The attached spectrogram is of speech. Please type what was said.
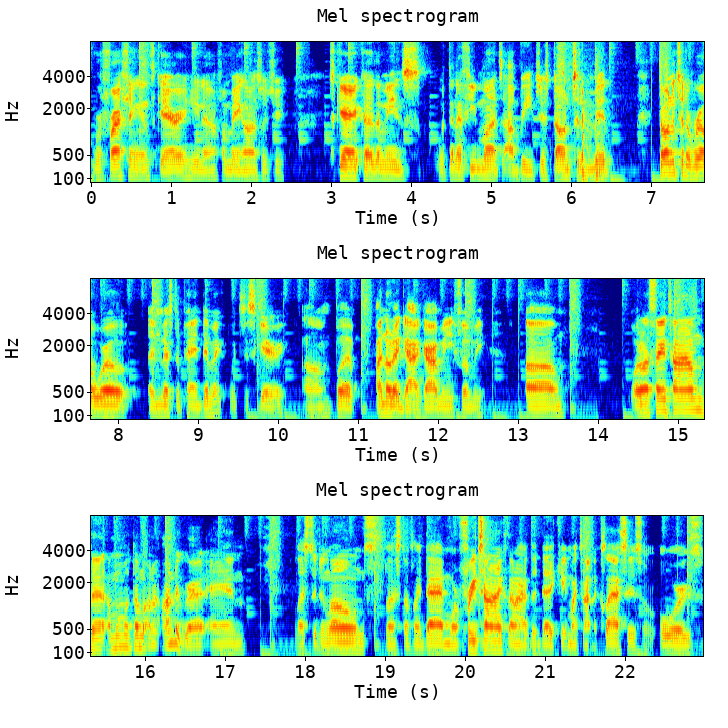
refreshing and scary, you know. If I'm being honest with you, scary because that means within a few months, I'll be just thrown into the mid, thrown into the real world amidst the pandemic, which is scary. Um, but I know that guy got me. You feel me? Um, but at the same time, that I'm almost done undergrad and less student loans, less stuff like that, more free time because I don't have to dedicate my time to classes or orgs,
